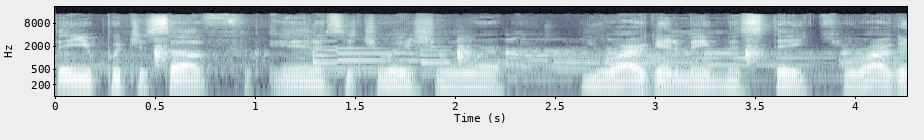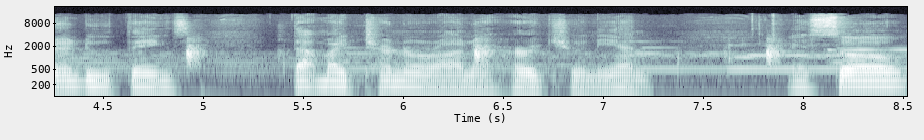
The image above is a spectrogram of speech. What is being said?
then you put yourself in a situation where you are going to make mistakes, you are going to do things that might turn around and hurt you in the end. And so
